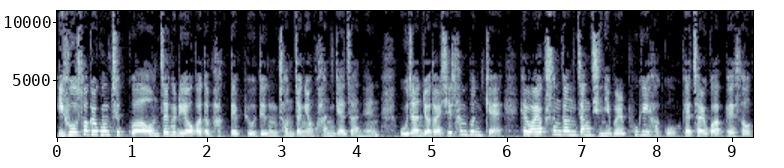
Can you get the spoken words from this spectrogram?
이후 서교공 측과 언쟁을 이어가던 박 대표 등 전장형 관계자는 오전 8시 3분께 해화역 승강장 진입을 포기하고 개찰구 앞에서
